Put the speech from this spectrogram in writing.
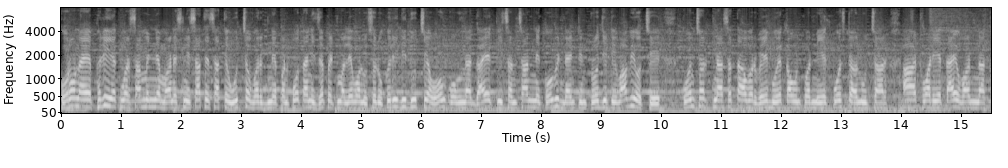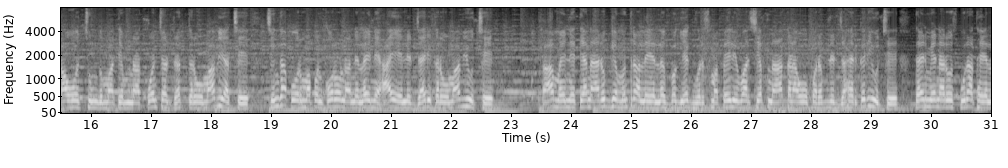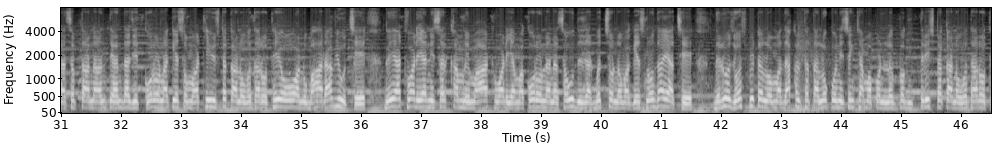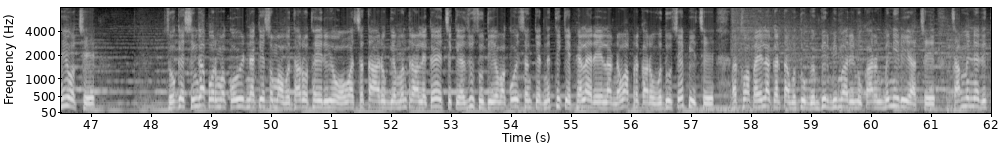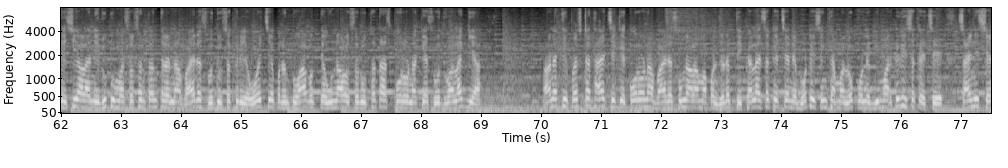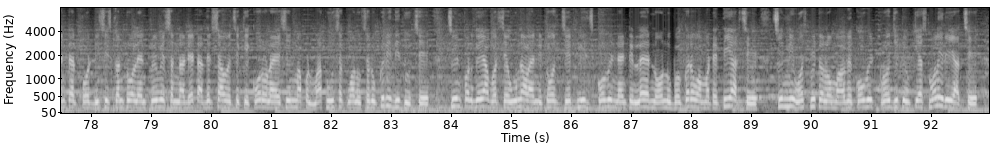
કોરોનાએ ફરી એકવાર સામાન્ય માણસની સાથે સાથે ઉચ્ચ વર્ગને પણ પોતાની ઝપેટમાં લેવાનું શરૂ કરી દીધું છે. હોંગકોંગના ગાયક ઈશાન ચાનને કોવિડ નાઇન્ટીન પોઝિટિવ આવ્યો છે. કોન્સર્ટના સત્તાવાર વેબ એકાઉન્ટ પરની એક પોસ્ટ અનુસાર, આ અઠવાડિયે તાઇવાનના કાહોચુંગમાં તેમના કોન્સર્ટ રદ કરવામાં આવ્યા છે. સિંગાપોરમાં પણ કોરોનાને લઈને હાઈ એલર્ટ જારી કરવામાં આવ્યું છે. આ મહિને ત્યાંના આરોગ્ય મંત્રાલયે લગભગ એક વર્ષમાં પહેલીવાર ચેપના આંકડાઓ પર અપડેટ જાહેર કર્યું છે. ત્રણ મેના રોજ પૂરા થયેલા સપ્તાહના અંતે અંદાજિત કોરોના કેસોમાં અઠ્યાવીસ ટકાનો વધારો થયો હોવાનું બહાર આવ્યું છે. ગયા અઠવાડિયાની સરખામણીમાં આ અઠવાડિયામાં કોરોનાના ચૌદ હજાર બસો નવા કેસ નોંધાયા છે. દરરોજ હોસ્પિટલોમાં દાખલ થતા લોકોની સંખ્યામાં પણ લગભગ ત્રીસ ટકાનો વધારો થયો છે. જોકે સિંગાપોરમાં કોવિડના કેસોમાં વધારો થઈ રહ્યો હોવા છતાં આરોગ્ય મંત્રાલય કહે છે કે હજુ સુધી એવા કોઈ સંકેત નથી કે ફેલાઈ રહેલા નવા પ્રકારો વધુ ચેપી છે અથવા પહેલાં કરતાં વધુ ગંભીર બીમારીનું કારણ બની રહ્યા છે. સામાન્ય રીતે શિયાળાની ઋતુમાં શ્વસન તંત્રના વાયરસ વધુ સક્રિય હોય છે, પરંતુ આ વખતે ઉનાળો શરૂ થતાં જ કોરોના કેસ વધવા લાગ્યા. આનાથી સ્પષ્ટ થાય છે કે કોરોના વાયરસ ઉનાળામાં પણ ઝડપથી ફેલાઈ શકે છે અને મોટી સંખ્યામાં લોકોને બીમાર કરી શકે છે. Chinese center for disease control and પ્રિવેશનના data દર્શાવે છે કે કોરોનાએ ચીનમાં પણ માથું ઉસકવાનું શરૂ કરી દીધું છે. ચીન પણ ગયા વર્ષે ઉનાળાની ટોચ જેટલી જ કોવિડ નાઇન્ટીન લહેરનો અનુભવ કરવા માટે તૈયાર છે. ચીનની હોસ્પિટલોમાં હવે કોવિડ પોઝિટિવ કેસ મળી રહ્યા છે.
